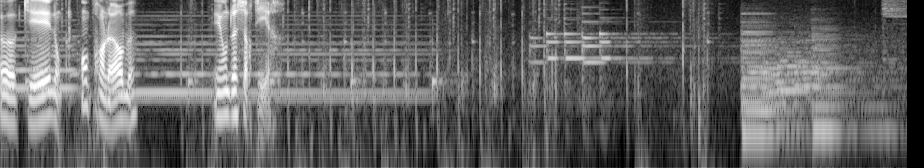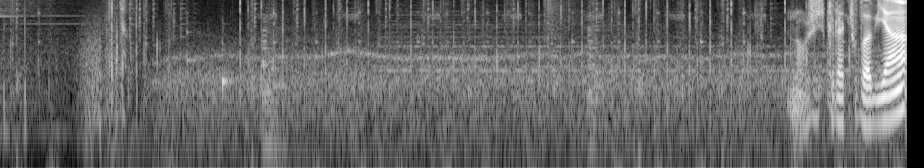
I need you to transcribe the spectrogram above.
Ok, donc on prend l'orbe. Et on doit sortir. Alors jusque là tout va bien?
